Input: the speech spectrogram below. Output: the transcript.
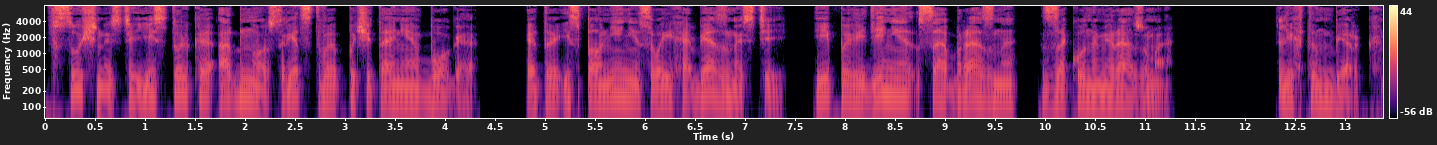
В сущности, есть только одно средство почитания Бога. Это исполнение своих обязанностей и поведение сообразно с законами разума. Лихтенберг.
